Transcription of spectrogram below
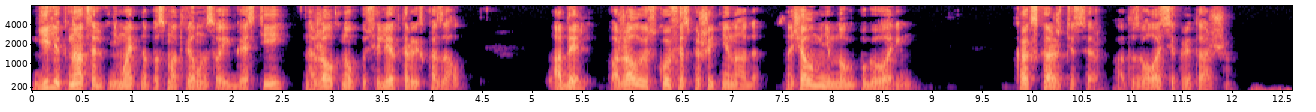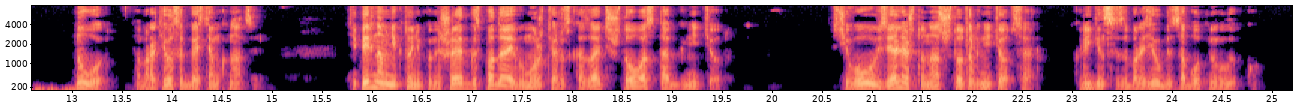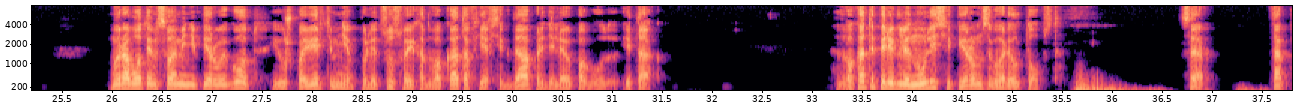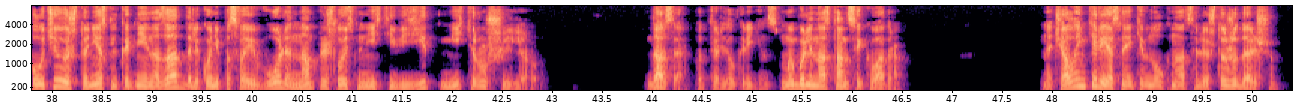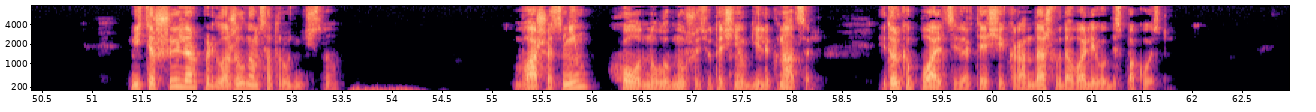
Гилик Нацель внимательно посмотрел на своих гостей, нажал кнопку селектора и сказал. «Адель, пожалуй, с кофе спешить не надо. Сначала мы немного поговорим». «Как скажете, сэр», – отозвалась секретарша. «Ну вот», – обратился к гостям к Нацель. «Теперь нам никто не помешает, господа, и вы можете рассказать, что вас так гнетет». «С чего вы взяли, что нас что-то гнетет, сэр?» Кригинс изобразил беззаботную улыбку. Мы работаем с вами не первый год, и уж поверьте мне, по лицу своих адвокатов я всегда определяю погоду. Итак. Адвокаты переглянулись, и первым заговорил Топст. Сэр, так получилось, что несколько дней назад, далеко не по своей воле, нам пришлось нанести визит мистеру Шиллеру. Да, сэр, подтвердил Кригинс. Мы были на станции Квадро. Начало интересное, кивнул Кнацеле. Что же дальше? Мистер Шиллер предложил нам сотрудничество. «Ваша с ним?» – холодно улыбнувшись, уточнил Гилек Нацель. И только пальцы, вертящие карандаш, выдавали его беспокойство.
